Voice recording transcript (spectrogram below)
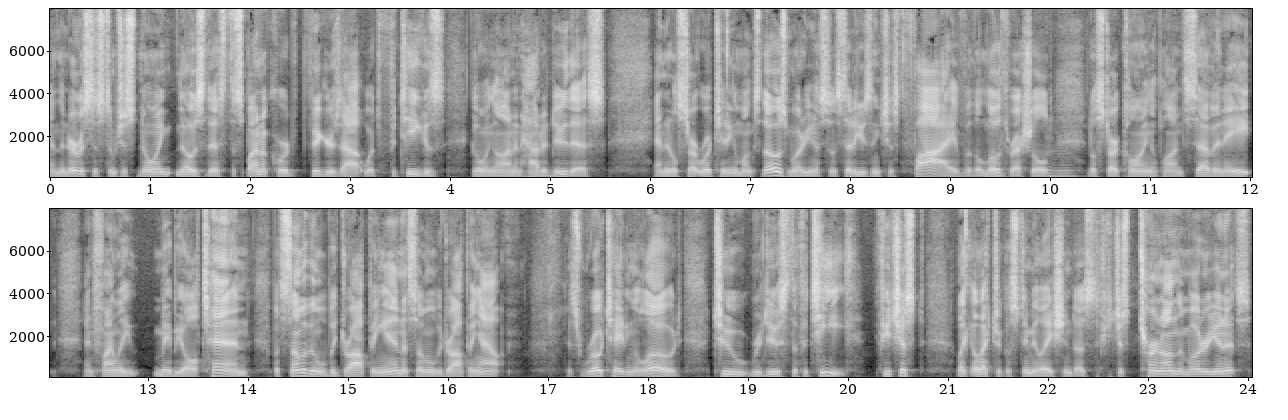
And the nervous system just knowing knows this. The spinal cord figures out what fatigue is going on and how to do this, and it'll start rotating amongst those motor units. So instead of using just five of the low mm-hmm. threshold, mm-hmm. it'll start calling upon seven, eight, and finally maybe all ten. But some of them will be dropping in, and some will be dropping out. It's rotating the load to reduce the fatigue. If you just, like electrical stimulation does, if you just turn on the motor units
